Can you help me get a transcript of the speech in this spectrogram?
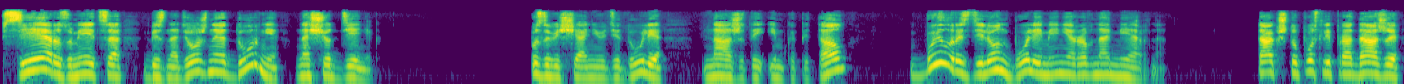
Все, разумеется, безнадежные дурни насчет денег. По завещанию дедули, нажитый им капитал был разделен более-менее равномерно. Так что после продажи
